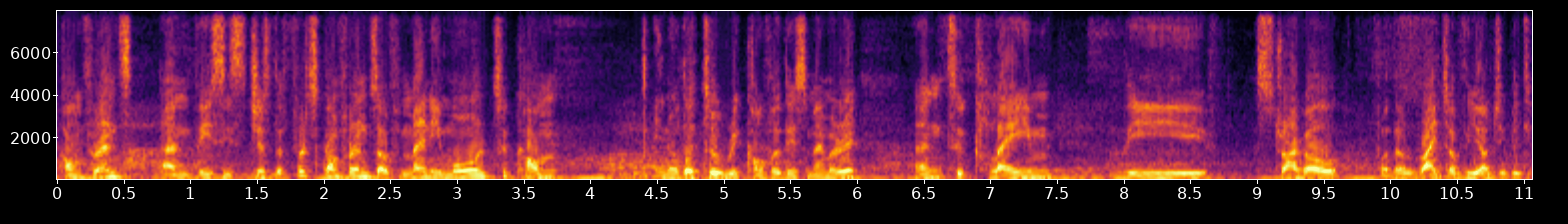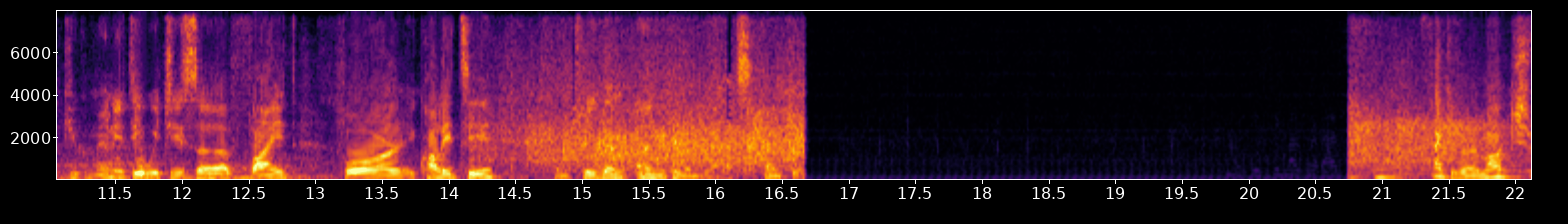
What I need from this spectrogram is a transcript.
conference. And this is just the first conference of many more to come in order to recover this memory and to claim the struggle for the rights of the LGBTQ community, which is a fight for equality and freedom and human rights. Thank you. Thank you very much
